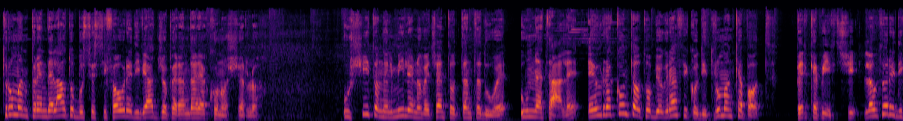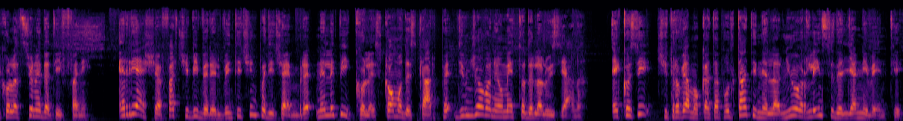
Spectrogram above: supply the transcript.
Truman prende l'autobus e si fa ore di viaggio per andare a conoscerlo. Uscito nel 1982, Un Natale è un racconto autobiografico di Truman Capote. Per capirci, l'autore di Colazione da Tiffany, e riesce a farci vivere il 25 dicembre nelle piccole, scomode scarpe di un giovane ometto della Louisiana. E così ci troviamo catapultati nella New Orleans degli anni venti,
